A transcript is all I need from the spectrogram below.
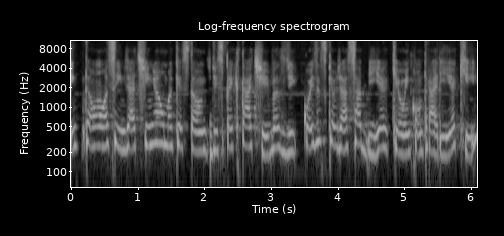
Então, assim, já tinha uma questão de expectativas, de coisas que eu já sabia que eu encontraria aqui.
